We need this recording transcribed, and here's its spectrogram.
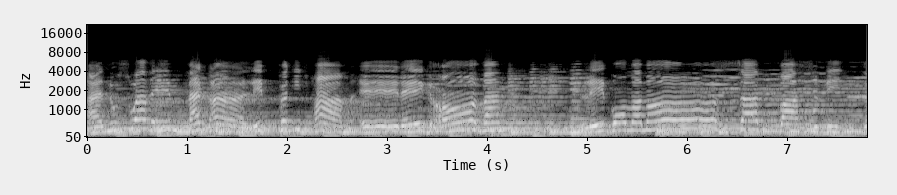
à nous soirées, matin, les petites femmes et les grands vins. Les bons moments, ça passe vite.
